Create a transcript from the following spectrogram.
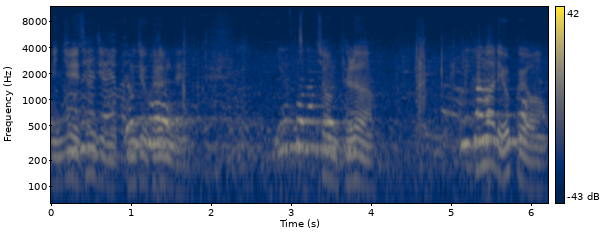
민주의 산지 뭐 공주 그런데 좀 별로 할 말이 없고요.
